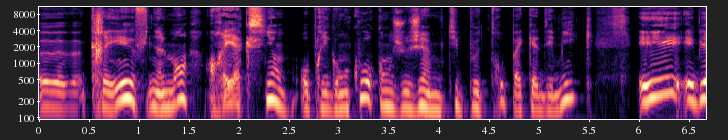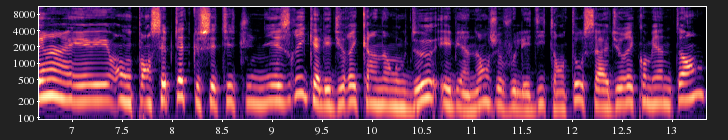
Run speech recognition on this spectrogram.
euh, créé finalement en réaction au prix Goncourt qu'on jugeait un petit peu trop académique. Et eh bien, et on pensait peut-être que c'était une niaiserie, qu'elle allait durer qu'un an ou deux. Eh bien non, je vous l'ai dit tantôt, ça a duré combien de temps?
